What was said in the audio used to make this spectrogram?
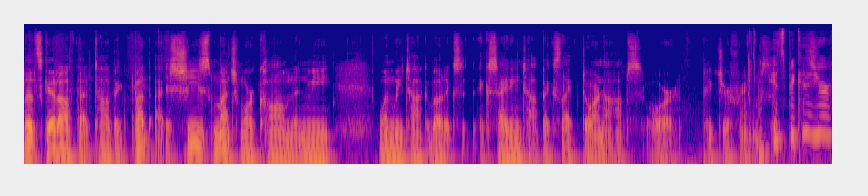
let's get off that topic. But uh, she's much more calm than me when we talk about ex- exciting topics like doorknobs or picture frames. it's because you're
